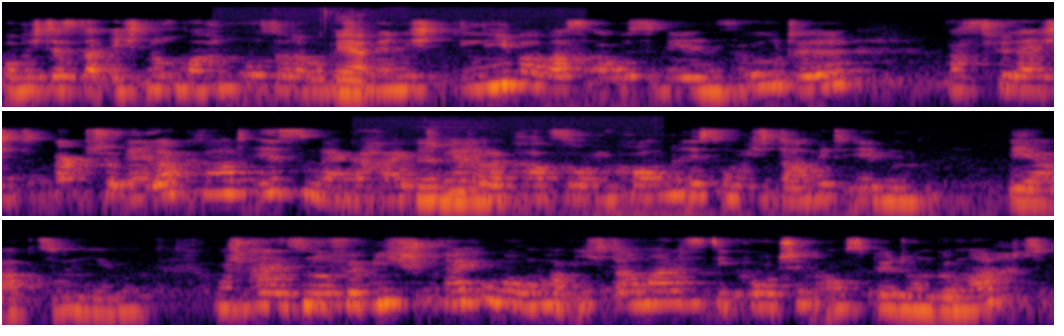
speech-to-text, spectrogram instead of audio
ob ich das da echt noch machen muss oder ob ja. ich mir nicht lieber was auswählen würde, was vielleicht aktueller gerade ist, mehr gehypt mhm. wird oder gerade so im Kommen ist, um mich damit eben eher abzuheben. Und ich kann jetzt nur für mich sprechen, warum habe ich damals die Coaching-Ausbildung gemacht.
